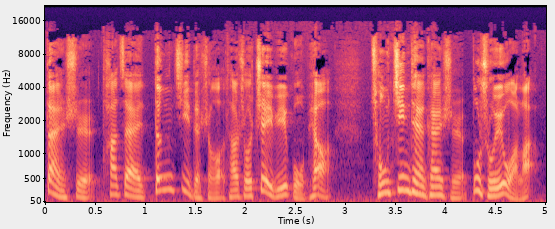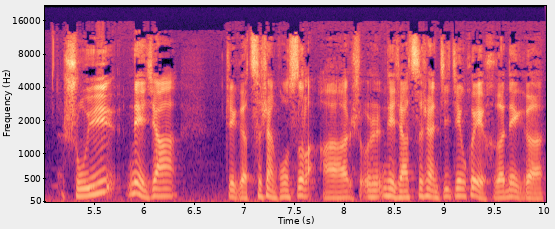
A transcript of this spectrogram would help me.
但是他在登记的时候他说，这笔股票从今天开始不属于我了，属于那家这个慈善公司了啊，说是那家慈善基金会和那个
